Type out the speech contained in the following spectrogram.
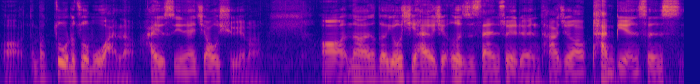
啊，他们做都做不完了，还有时间在教学吗？哦，那那个尤其还有一些二十三岁的人，他就要判别人生死，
